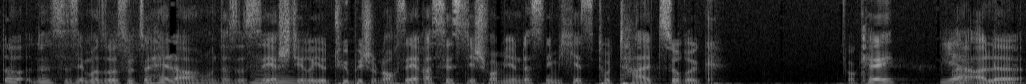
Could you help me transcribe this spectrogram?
Do, ne, ist immer so, es wird so heller und das ist sehr Hm. stereotypisch und auch sehr rassistisch von mir und das nehme ich jetzt total zurück. Okay? Ja. An alle,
